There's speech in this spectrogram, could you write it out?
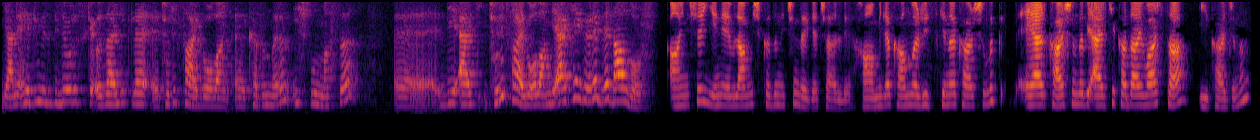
Yani hepimiz biliyoruz ki özellikle e, çocuk sahibi olan e, kadınların iş bulması bir erke çocuk sahibi olan bir erkeğe göre bile daha zor. Aynı şey yeni evlenmiş kadın için de geçerli. Hamile kalma riskine karşılık eğer karşında bir erkek aday varsa İK'cının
